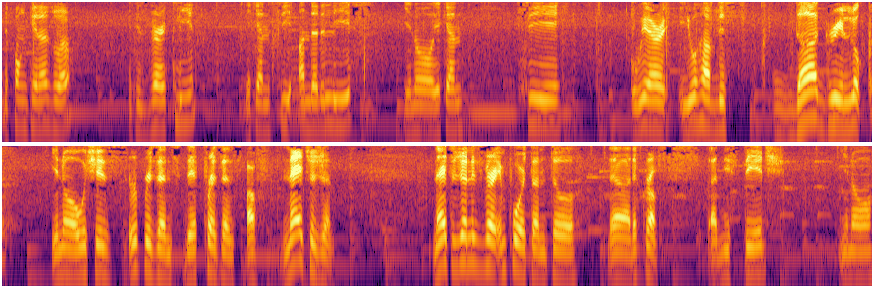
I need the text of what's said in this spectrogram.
the pumpkin as well. It is very clean you can see under the leaves you know you can see where you have this dark green look you know which is represents the presence of nitrogen. Nitrogen is very important to uh, the crops at this stage you know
